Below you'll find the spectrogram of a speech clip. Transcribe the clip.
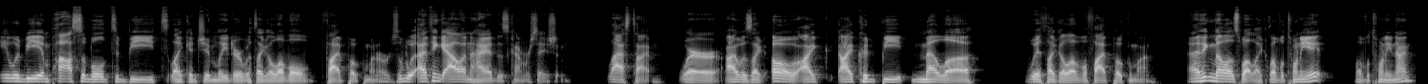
it would be impossible to beat like a gym leader with like a level five Pokemon. Or so I think Alan and I had this conversation last time where I was like, oh, I I could beat Mela with like a level five Pokemon. And I think Mela's what like level twenty eight, level twenty nine.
